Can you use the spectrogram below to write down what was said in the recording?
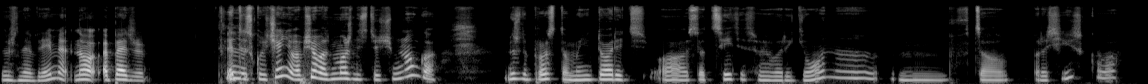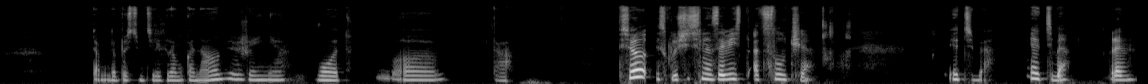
нужное время. Но, опять же, это исключение. Вообще возможностей очень много. Нужно просто мониторить э, соцсети своего региона, в целом российского. Там, допустим, телеграм-канал движения. Вот. Э, да. Все исключительно зависит от случая. И от тебя. И от тебя. Правильно.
